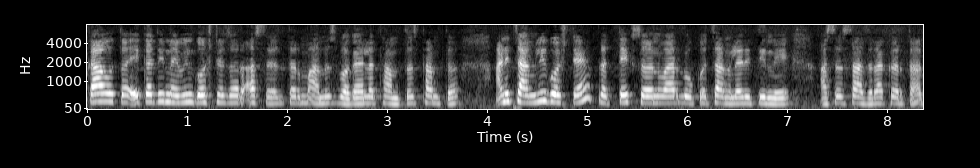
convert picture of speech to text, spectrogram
का होतं? एखादी नवीन गोष्ट जर असेल तर माणूस बघायला थांबतंच थांबतं. आणि चांगली गोष्ट आहे प्रत्येक सणवार लोक चांगल्या रीतीने असं साजरा करतात.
